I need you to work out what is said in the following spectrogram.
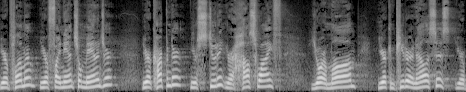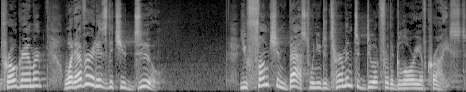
you're a plumber, you're a financial manager, you're a carpenter, you're a student, you're a housewife, you're a mom, you're a computer analysis, you're a programmer. Whatever it is that you do, you function best when you determine to do it for the glory of Christ.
